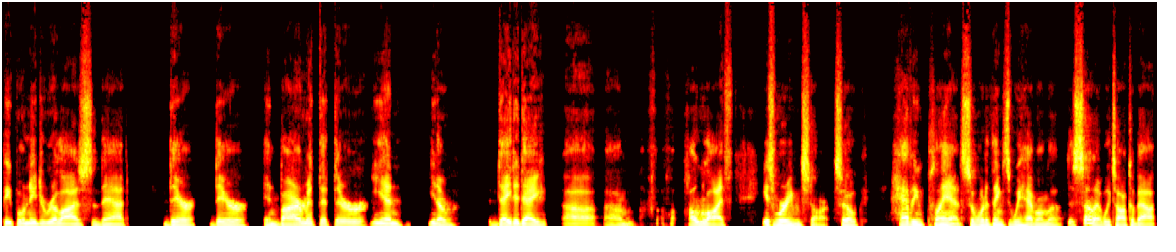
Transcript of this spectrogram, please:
people need to realize that their their environment that they're in you know, day to day home life is where you would start. So having plants. So one of the things that we have on the, the summit, we talk about,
